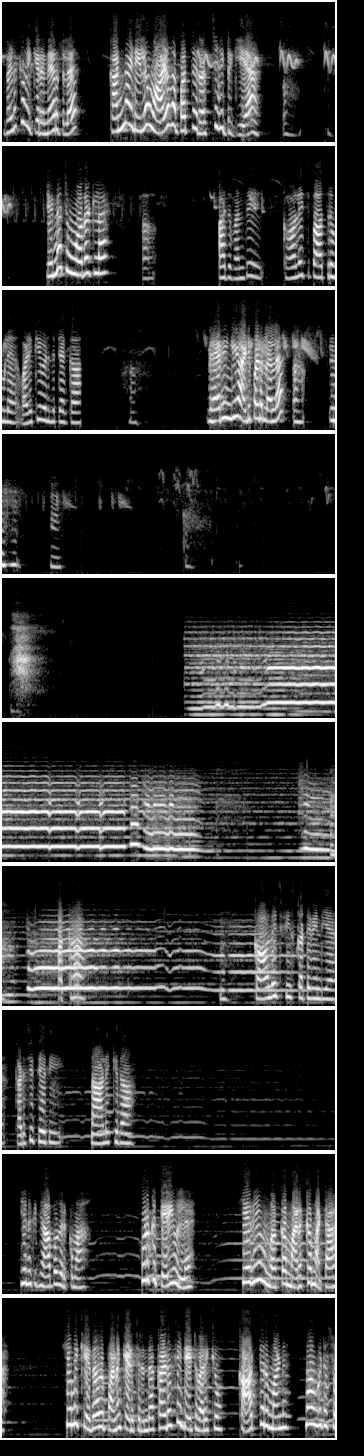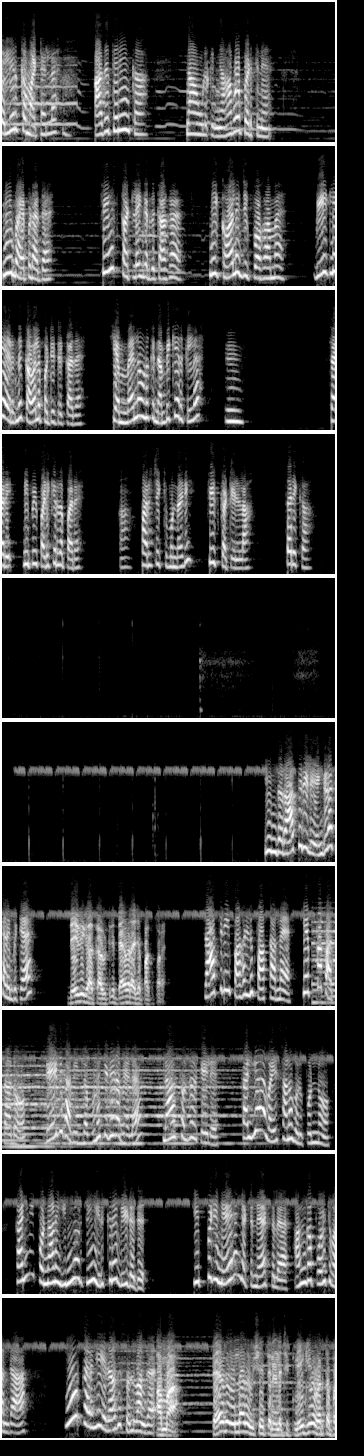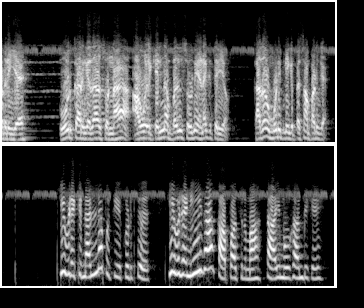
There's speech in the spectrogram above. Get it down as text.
விளக்க வைக்கிற நேரத்துல கண்ணாடியில உன் அழக பார்த்து ரசிச்சுக்கிட்டு இருக்கியா? என்னாச்சும் உன் உதட்டல? அது வந்து காலேஜ் பாத்ரூம்ல வழக்கி விழுந்துட்டேன்க்கா. வேற எங்கேயும் அடிப்படல காலேஜ் ஃபீஸ் கட்ட வேண்டிய கடைசி தேதி நாளைக்கு தான் எனக்கு ஞாபகம் இருக்குமா? உனக்கு தெரியும்ல எதையும் உங்க அக்கா மறக்க மாட்டா. எனக்கு ஏதாவது பணம் கிடைச்சிருந்தா கடைசி டேட் வரைக்கும் காத்திருமான்னு நான் உங்ககிட்ட சொல்லிருக்க மாட்டேன்ல. அது தெரியும்க்கா. நான் உங்களுக்கு ஞாபகப்படுத்தினேன். நீ பயப்படாத. ஃபீஸ் கட்டலைங்கிறதுக்காக நீ காலேஜுக்கு போகாம வீட்லயே இருந்து கவலைப்பட்டுட்டு இருக்காத. என் மேல உனக்கு நம்பிக்கை இருக்குல்ல? சரி நீ போய் படிக்கிறத பாரு. பரீட்சைக்கு முன்னாடி ஃபீஸ் கட்டிடலாம். சரிக்கா. இந்த ராத்திரியில எங்கடா கிளம்பிட்ட? தேவிகா அக்கா வீட்டுக்கு தேவராஜ பார்க்க போறேன். ராத்திரி பகல்னு பார்க்காம எப்ப பார்த்தாலும் தேவிகா வீட்டுல உனக்கு என்ன வேலை? நான் சொல்றது கேளு. கல்யாண வயசான ஒரு பொண்ணும் கன்னி பொண்ணான இன்னொருத்தையும் இருக்கிற வீடு அது இப்படி நேரம் கெட்ட நேரத்துல அங்க போயிட்டு வந்தா ஊர்க்காரங்க ஏதாவது சொல்லுவாங்க. ஆமா. தேவையில்லாத விஷயத்தை நினைச்சிட்டு நீங்க ஏன் வருத்தப்படுறீங்க. ஊர்க்காரங்க ஏதாவது சொன்னா அவங்களுக்கு என்ன பதில் சொல்லணும் எனக்கு தெரியும். கதவை மூடிட்டு நீங்க பேசாம படுங்க. இவளுக்கு நல்ல புத்தியை கொடுத்து இவளை நீதான் காப்பாத்தணுமா தாய் மூகாம்பிகை?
